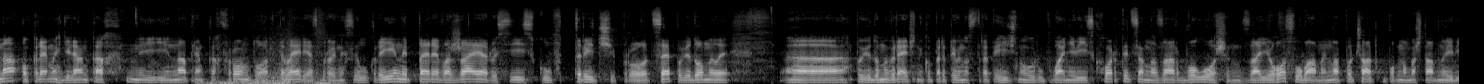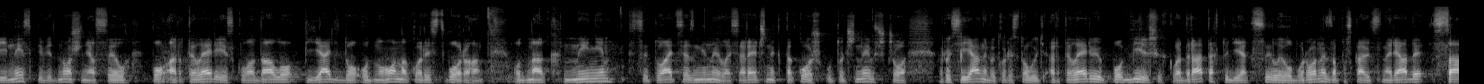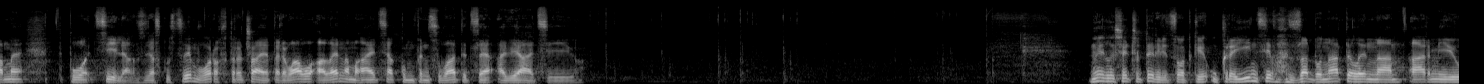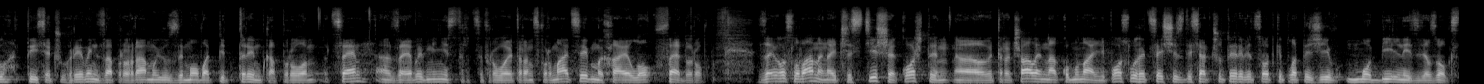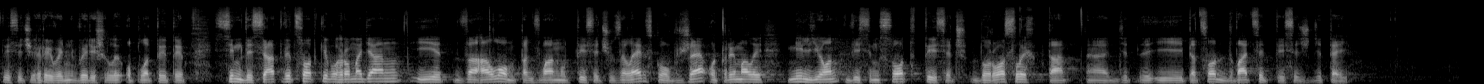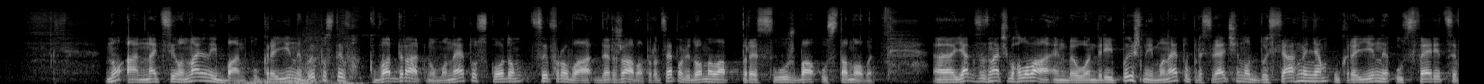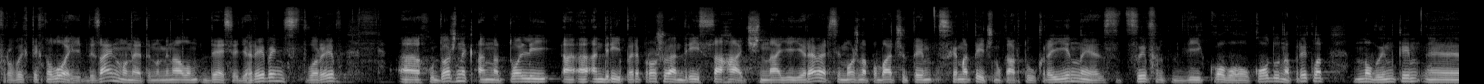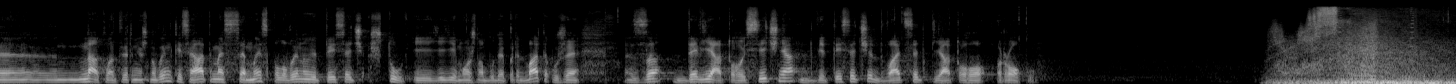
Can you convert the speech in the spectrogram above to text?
На окремих ділянках і напрямках фронту артилерія збройних сил України переважає російську втричі. Про це повідомили. Е, Повідомив речник оперативно-стратегічного групування військ Хортиця Назар Волошин. За його словами, на початку повномасштабної війни співвідношення сил по артилерії складало 5 до 1 на користь ворога. Однак нині ситуація змінилася. Речник також уточнив, що росіяни використовують артилерію по більших квадратах, тоді як сили оборони запускають снаряди саме по цілях. В зв'язку з цим ворог втрачає перевагу, але намагається компенсувати це авіацією. Ну і лише 4% українців задонатили на армію тисячу гривень за програмою Зимова підтримка. Про це заявив міністр цифрової трансформації Михайло Федоров. За його словами, найчастіше кошти е, витрачали на комунальні послуги. Це 64% платежів. Мобільний зв'язок з тисячі гривень вирішили оплатити 70% громадян. І загалом так звану тисячу Зеленського вже отримали мільйон 800 тисяч дорослих та е, діт- і 520 тисяч дітей. Ну а Національний банк України випустив квадратну монету з кодом Цифрова держава. Про це повідомила прес-служба установи. Е, Як зазначив голова НБУ Андрій Пишний, монету присвячено досягненням України у сфері цифрових технологій. Дизайн монети номіналом 10 гривень створив художник Анатолій а, а, Андрій. Перепрошую, Андрій Сагач. На її реверсі можна побачити схематичну карту України з цифр війкового коду. Наприклад, новинки е, наклад вірніш новинки сягатиме 7,5 тисяч штук, і її можна буде придбати уже з 9 січня 2025 року.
